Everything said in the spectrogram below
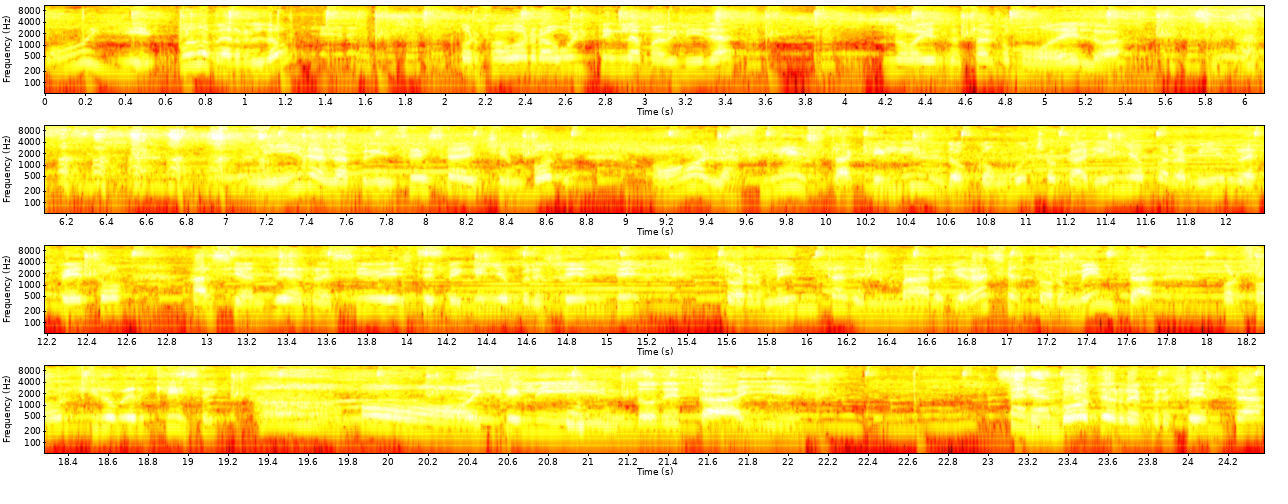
Oye, ¿puedo verlo? Por favor, Raúl, ten la amabilidad. No vayas a estar como modelo, ¿ah? Mira, la princesa de Chimbote. Oh, la fiesta, qué lindo. Con mucho cariño para mí y respeto hacia Andrés recibe este pequeño presente. Tormenta del mar. Gracias, Tormenta. Por favor, quiero ver qué es. ¡Oh, qué lindo detalles! Chimbote representa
